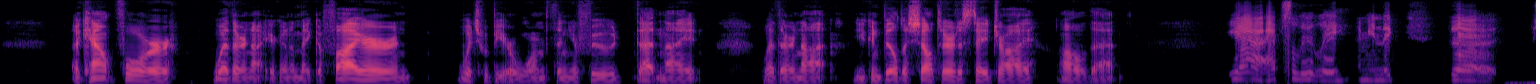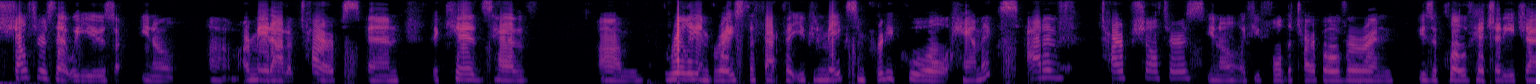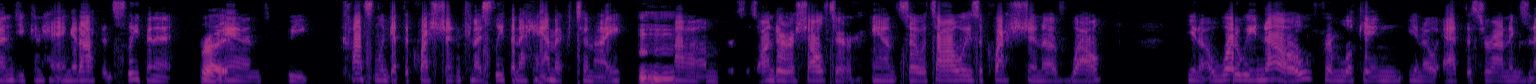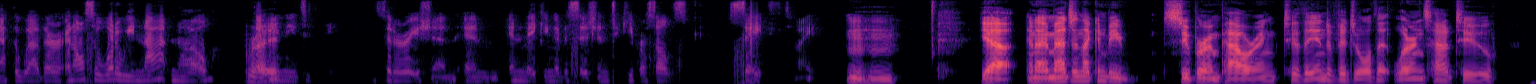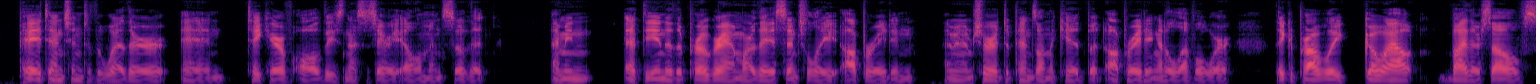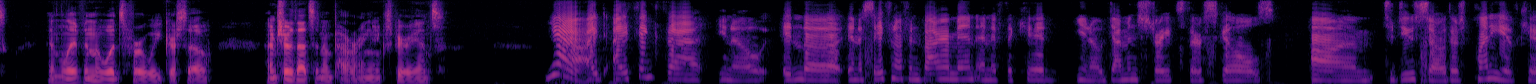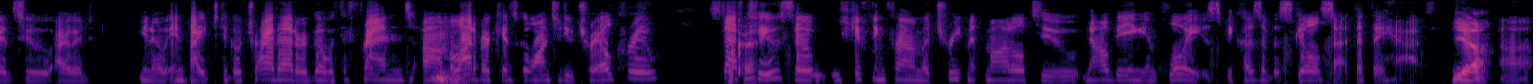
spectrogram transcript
account for whether or not you're going to make a fire and which would be your warmth and your food that night, whether or not you can build a shelter to stay dry, all of that. Yeah, absolutely. I mean, the the shelters that we use, you know, um, are made out of tarps, and the kids have um, really embraced the fact that you can make some pretty cool hammocks out of tarp shelters. You know, if you fold the tarp over and use a clove hitch at each end, you can hang it up and sleep in it. Right. And we constantly get the question, "Can I sleep in a hammock tonight?" Mm-hmm. um, versus under a shelter. And so it's always a question of, well, you know, what do we know from looking, you know, at the surroundings and at the weather, and also what do we not know that Right. we need to take consideration in in making a decision to keep ourselves safe tonight. Mm-hmm. Yeah, and I imagine that can be super empowering to the individual that learns how to pay attention to the weather and take care of all these necessary elements so that I mean, at the end of the program are they essentially operating I mean, I'm sure it depends on the kid, but operating at a level where they could probably go out by themselves and live in the woods for a week or so. I'm sure that's an empowering experience. Yeah, I, I think that you know in the in a safe enough environment, and if the kid you know demonstrates their skills um, to do so, there's plenty of kids who I would you know invite to go try that or go with a friend. Um, Mhm. A lot of our kids go on to do trail crew stuff Okay. too, so shifting from a treatment model to now being employees because of the skill set that they have Yeah. uh,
